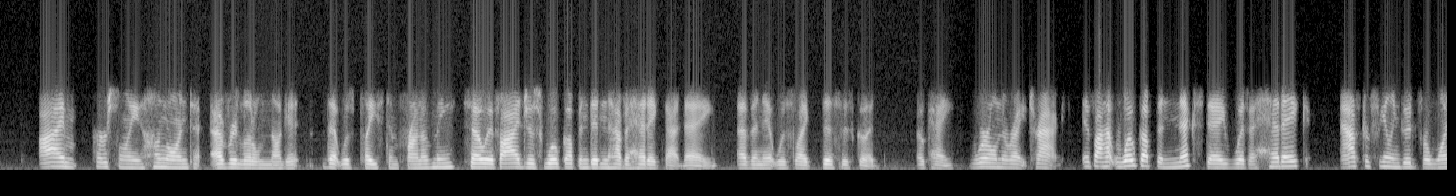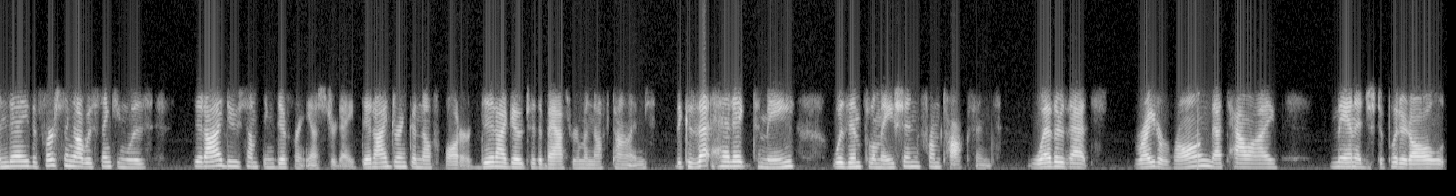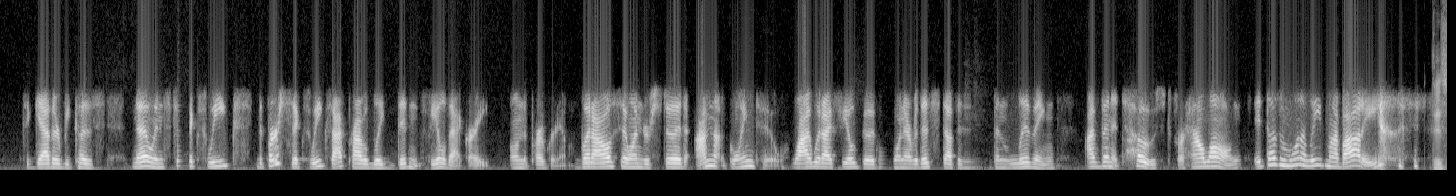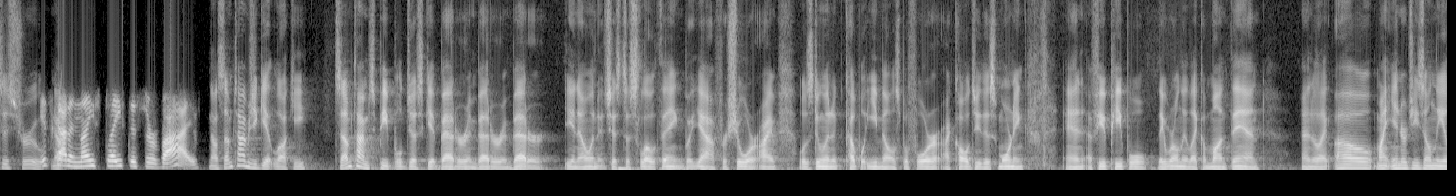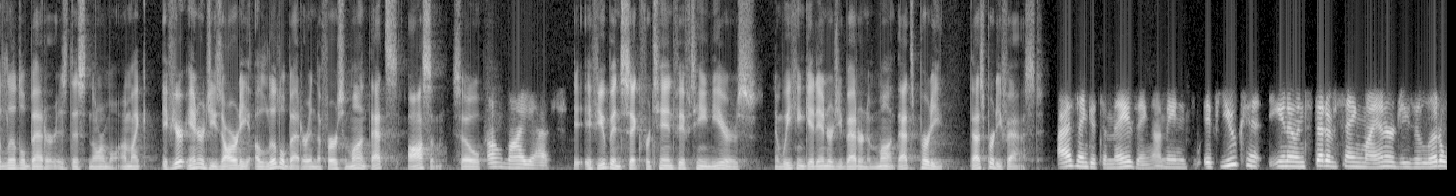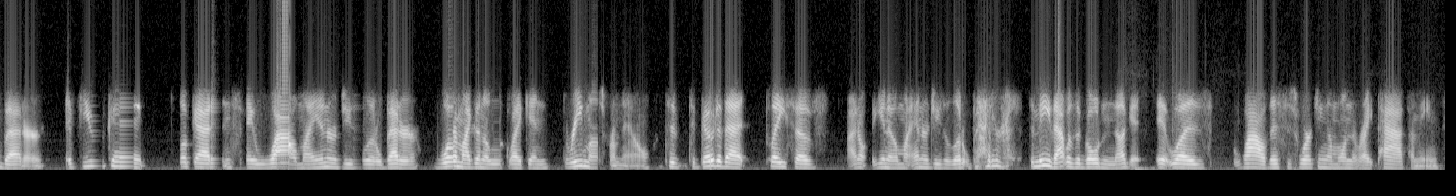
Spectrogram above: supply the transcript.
I personally hung on to every little nugget that was placed in front of me. So if I just woke up and didn't have a headache that day, Evan, it was like this is good. Okay, we're on the right track. If I woke up the next day with a headache after feeling good for one day, the first thing I was thinking was did I do something different yesterday? Did I drink enough water? Did I go to the bathroom enough times? Because that headache to me was inflammation from toxins. Whether that's right or wrong, that's how I managed to put it all together because no, in six weeks, the first six weeks, I probably didn't feel that great on the program. But I also understood I'm not going to. Why would I feel good whenever this stuff has been living? I've been a toast for how long? It doesn't want to leave my body. This is true. it's Now- got a nice place to survive. Now, sometimes you get lucky. Sometimes people just get better and better and better, you know, and it's just a slow thing. But yeah, for sure. I was doing a couple emails before I called you this morning, and a few people, they were only like a month in, and they're like, oh, my energy's only a little better. Is this normal? I'm like, if your energy's already a little better in the first month, that's awesome. So Oh my yes. if you've been sick for 10, 15 years, and we can get energy better in a month, that's pretty, that's pretty fast. I think it's amazing. I mean, if you can, you know, instead of saying my energy's a little better, if you can look at it and say, wow, my energy's a little better, what am I going to look like in three months from now? To, to go to that place of, I don't, you know, my energy's a little better. to me, that was a golden nugget. It was, wow, this is working. I'm on the right path. I mean,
